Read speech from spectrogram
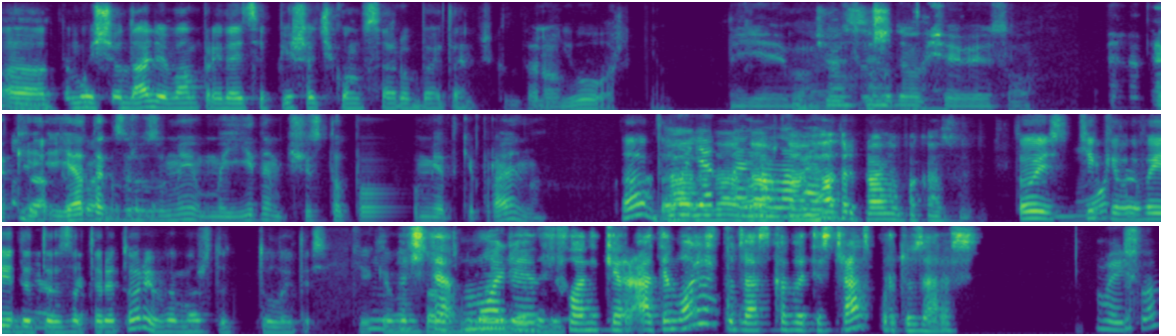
а, тому що далі вам прийдеться пішечком все робити. Йошкін. Нічого собі. вообще весело. Так, Да, я прикольно так буде. зрозумів, ми їдемо чисто по метки, правильно? Так, Да, так. да, як да, да, навігатор правильно показує. Тобто, тільки ви виїдете за територію, ви можете тулитись. Тільки вам Вибачте, зараз Молі виведуть. Фонкер, а ти можеш, будь ласка, вийти з транспорту зараз? Вийшла.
